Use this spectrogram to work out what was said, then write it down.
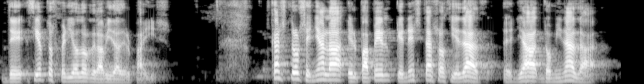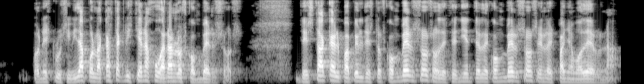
de ciertos periodos de la vida del país. Castro señala el papel que en esta sociedad eh, ya dominada con exclusividad por la casta cristiana jugarán los conversos. Destaca el papel de estos conversos o descendientes de conversos en la España moderna.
